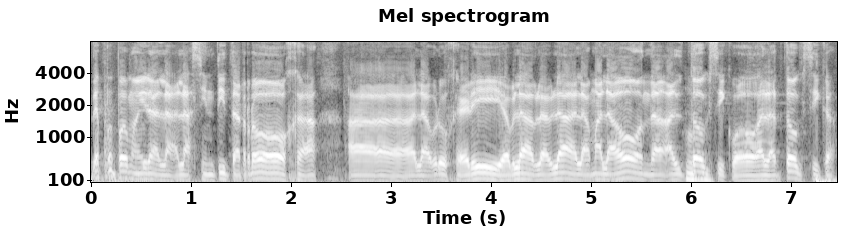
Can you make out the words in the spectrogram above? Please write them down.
después podemos ir a la, la cintita roja, a la brujería, bla, bla, bla, a la mala onda, al tóxico, a la tóxica.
